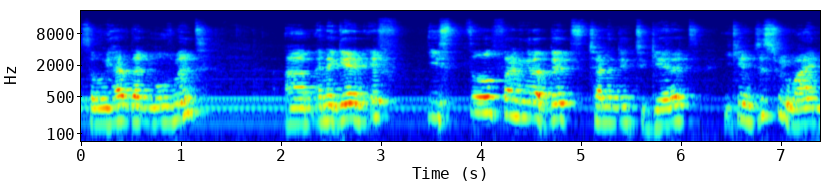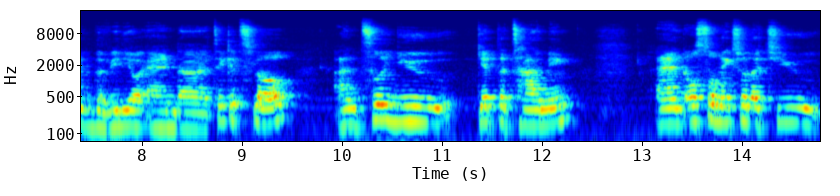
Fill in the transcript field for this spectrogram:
so we have that movement. Um, and again, if you're still finding it a bit challenging to get it, you can just rewind the video and uh, take it slow until you get the timing and also make sure that you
